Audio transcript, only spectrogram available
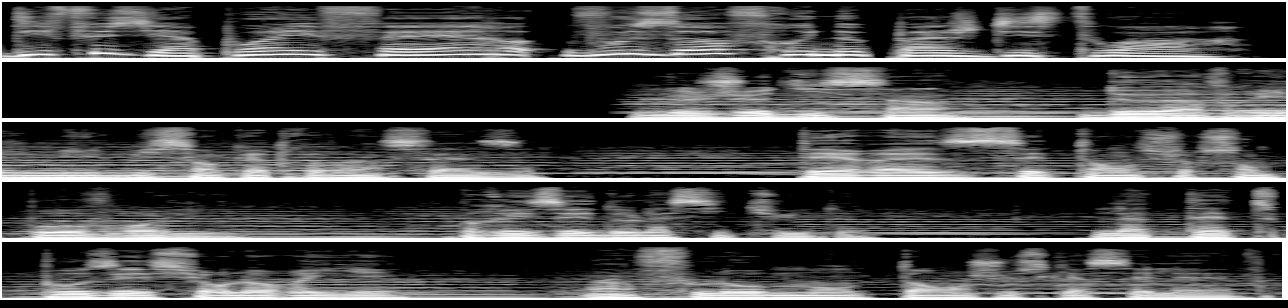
Diffusia.fr vous offre une page d'histoire. Le jeudi saint, 2 avril 1896, Thérèse s'étend sur son pauvre lit, brisée de lassitude, la tête posée sur l'oreiller, un flot montant jusqu'à ses lèvres.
